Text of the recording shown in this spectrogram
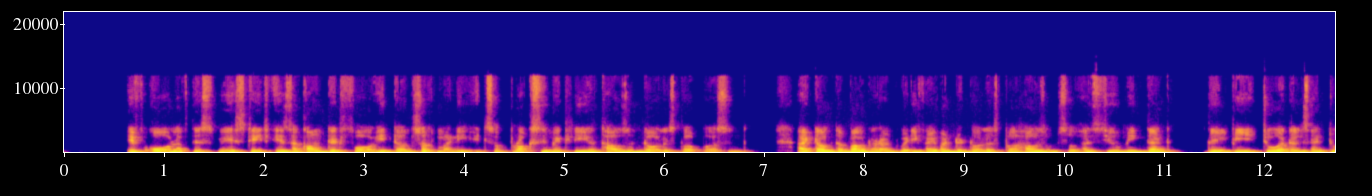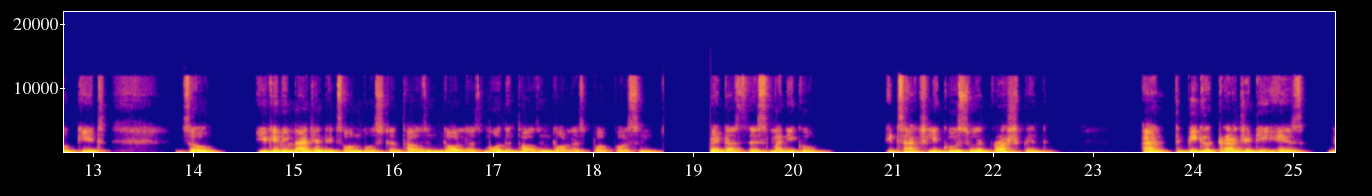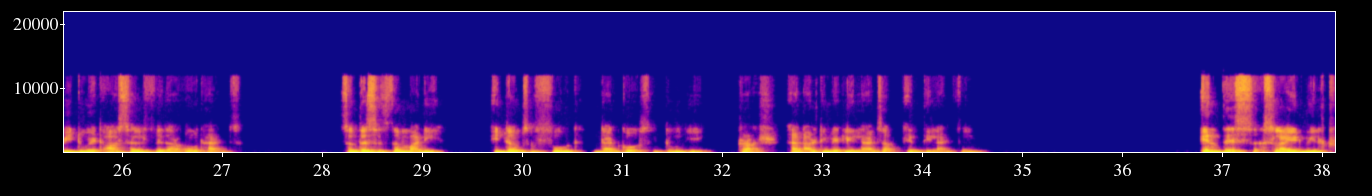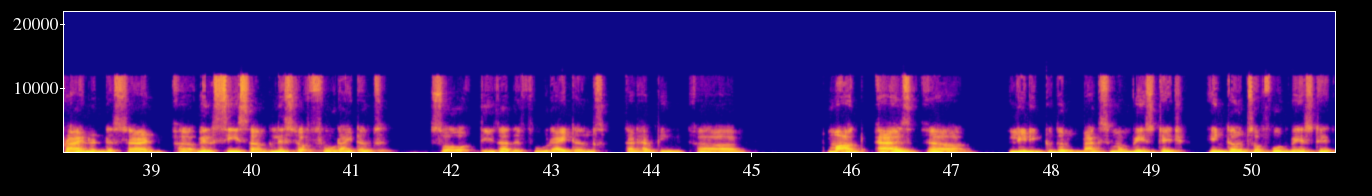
if all of this wastage is accounted for in terms of money, it's approximately $1,000 per person. I talked about around $2,500 per household. So assuming that there'll be two adults and two kids. So you can imagine it's almost $1,000, more than $1,000 per person. Where does this money go? It actually goes to a trash bin. And the bigger tragedy is we do it ourselves with our own hands. So this is the money in terms of food that goes into the trash and ultimately lands up in the landfill. In this slide, we'll try and understand, uh, we'll see some list of food items. So these are the food items that have been uh, marked as uh, leading to the maximum wastage in terms of food wastage.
